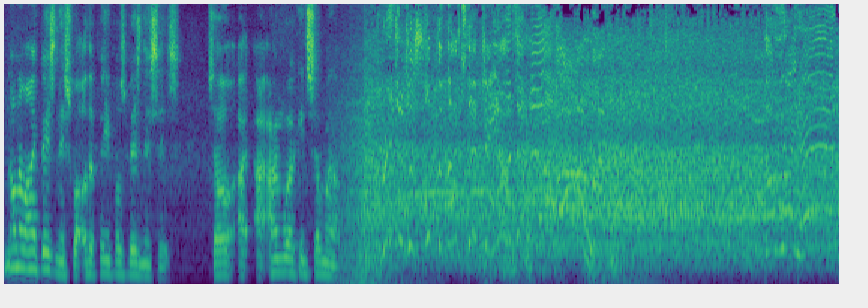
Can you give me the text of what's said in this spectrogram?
None of my business what other people's business is. So I, I am working somewhere else. Regal just slipped the knock step to the The right hand.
